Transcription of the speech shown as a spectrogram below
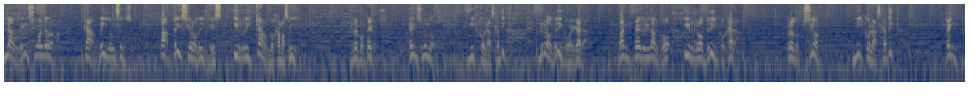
Laurencio Valderrama, Camilo Vicencio, Patricio Rodríguez y Ricardo Jamasmí. Reporteros: Enzo Muñoz, Nicolás Gatica, Rodrigo Vergara, Juan Pedro Hidalgo y Rodrigo Jara. Producción: Nicolás Gatica. Técnico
